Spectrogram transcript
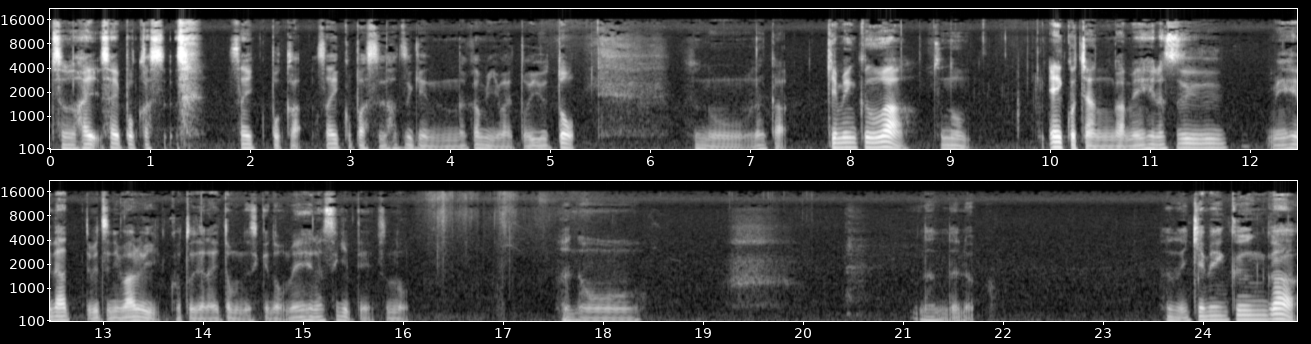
そのはいサイポカス サイコパサイコパス発言の中身はというとそのなんかイケメン君はその A 子ちゃんがメンヘラすメンヘラって別に悪いことじゃないと思うんですけどメンヘラすぎてそのあのー、なんだろう。そのイケメン君が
